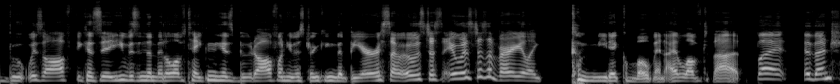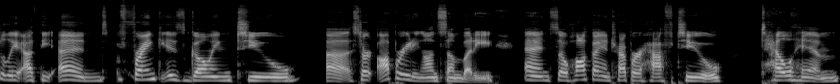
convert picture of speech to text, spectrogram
boot was off because he was in the middle of taking his boot off when he was drinking the beer. So it was just, it was just a very like comedic moment. I loved that. But eventually, at the end, Frank is going to uh, start operating on somebody, and so Hawkeye and Trapper have to tell him,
